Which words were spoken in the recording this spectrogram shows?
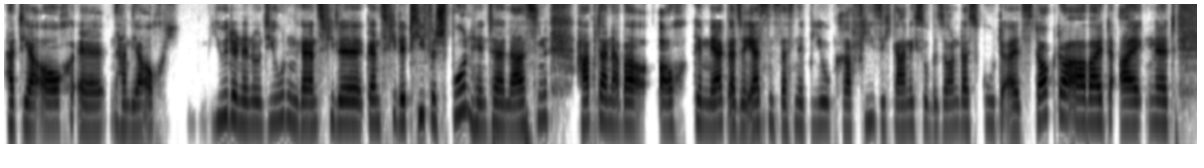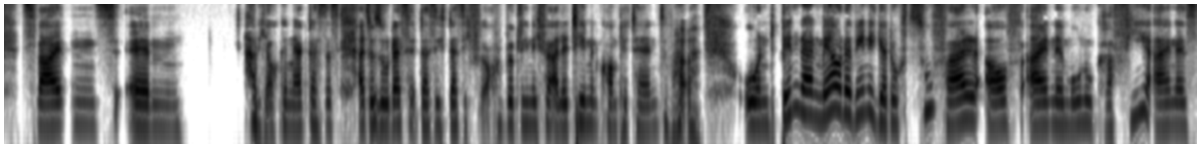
hat ja auch, äh, haben ja auch Jüdinnen und Juden ganz viele, ganz viele tiefe Spuren hinterlassen, habe dann aber auch gemerkt, also erstens, dass eine Biografie sich gar nicht so besonders gut als Doktorarbeit eignet. Zweitens, ähm, habe ich auch gemerkt, dass das, also so, dass, dass ich, dass ich auch wirklich nicht für alle Themen kompetent war. Und bin dann mehr oder weniger durch Zufall auf eine Monographie eines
